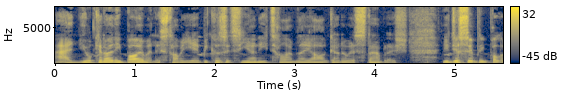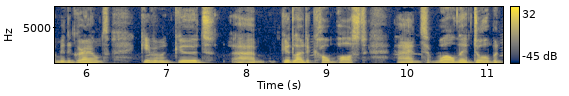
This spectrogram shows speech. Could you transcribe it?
and you can only buy them at this time of year because it's the only time they are going to establish. You just simply put them in the ground, give them a good um, good load of compost, and while they're dormant,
